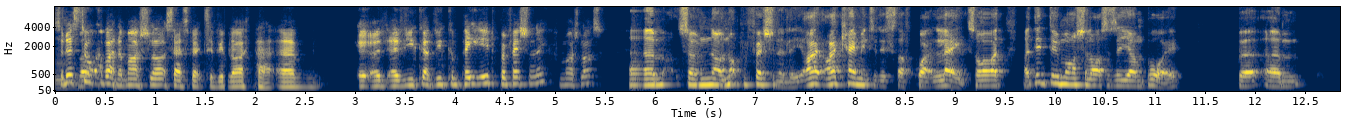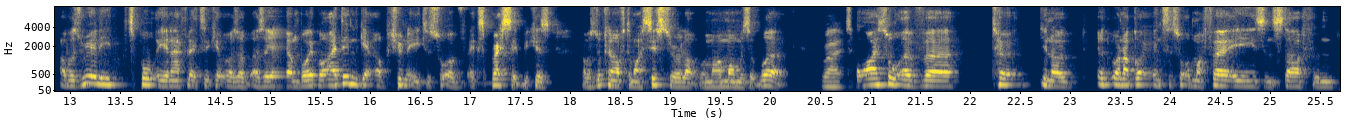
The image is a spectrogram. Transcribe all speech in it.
So let's But- talk about the martial arts aspect of your life, Pat. Um, have you have you competed professionally for martial arts? Um, so no, not professionally. I, I came into this stuff quite late. So I, I did do martial arts as a young boy, but um, I was really sporty and athletic as a, as a young boy, but I didn't get opportunity to sort of express it because I was looking after my sister a lot when my mom was at work. Right. So I sort of, uh, tur you know, when I got into sort of my thirties and stuff, and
